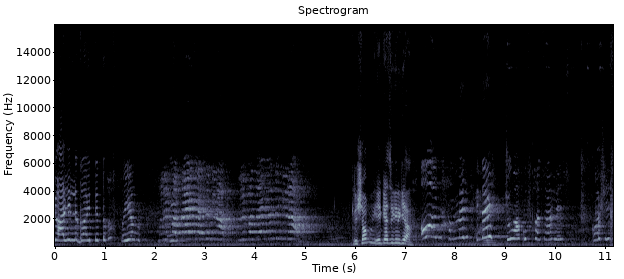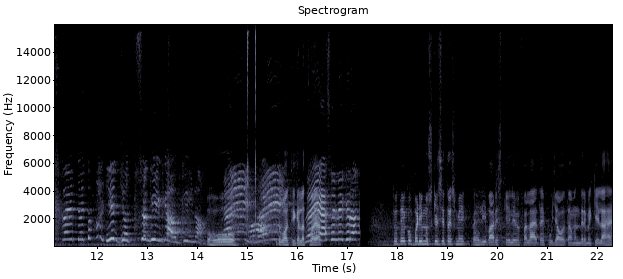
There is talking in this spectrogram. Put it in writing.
जाली लगाई थी तो ये ये कैसे गिर गया? और हमने इधर चूहा को फंसाने की कोशिश करे थे तो ये जग से गिर गया ओहो। ये तो बहुत ही गलत हुआ यार। तो देखो बड़ी मुश्किल से तो इसमें पहली बार इस केले में फल आया था पूजा होता है मंदिर में केला है।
